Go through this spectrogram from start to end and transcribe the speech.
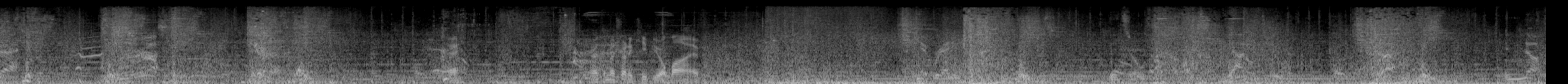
back. Okay. Alright, I'm gonna try to keep you alive. Get ready. It's over. That'll do. Enough.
